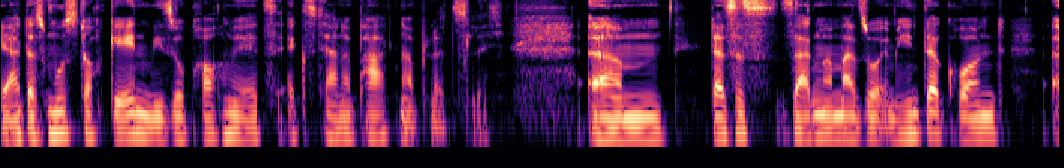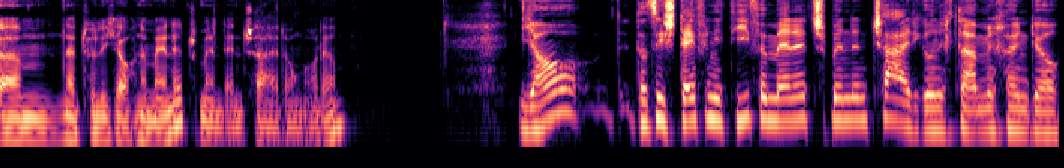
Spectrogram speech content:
Ja, das muss doch gehen. Wieso brauchen wir jetzt externe Partner plötzlich? Ähm, das ist, sagen wir mal so, im Hintergrund ähm, natürlich auch eine Managemententscheidung, oder? Ja, das ist definitiv eine Managemententscheidung. Und ich glaube, wir können ja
